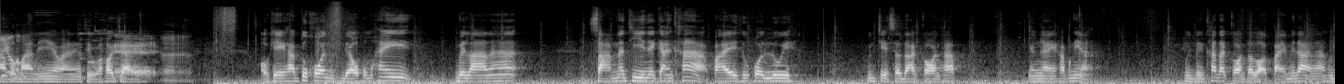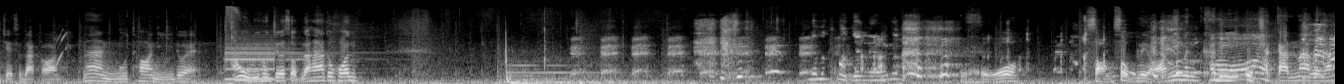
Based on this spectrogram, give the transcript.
เดี๋ยวประมาณนี้ประมาณนี้ถือว่าเข้าใจ เออโอเคครับทุกคนเดี๋ยวผมให้เวลานะฮะสามนาทีในการฆ่าไปทุกคนลุย คุณเจษฎากรครับ ยังไงครับเนี่ย คุณเป็นฆาตกรตลอดไปไม่ได้นะ คุณเจษฎากรนั่นมูท่อหนีด้วย เอ้ามีคนเจอศพแล้วฮะทุกคน นี่มันกดยังไงเนี่ยโอ้โหสองศพเลยเหรอ นี่มันคดีอุกชะกันมากเลยนะ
